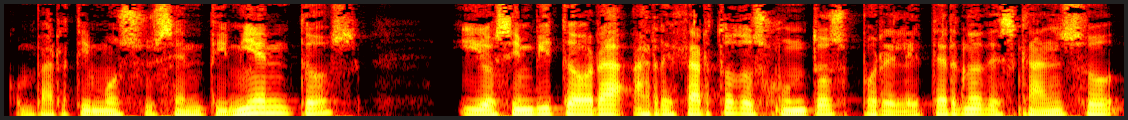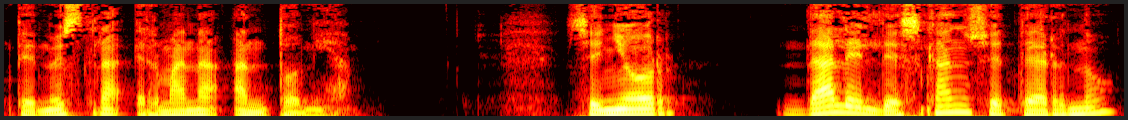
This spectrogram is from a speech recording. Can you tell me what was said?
compartimos sus sentimientos y os invito ahora a rezar todos juntos por el eterno descanso de nuestra hermana Antonia. Señor, dale el descanso eterno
